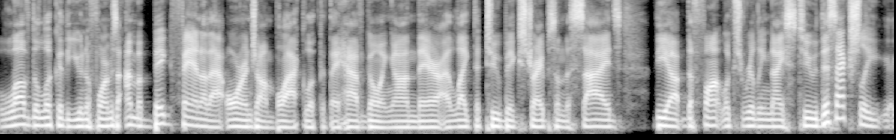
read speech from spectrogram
Love the look of the uniforms. I'm a big fan of that orange on black look that they have going on there. I like the two big stripes on the sides. The uh, the font looks really nice too. This actually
